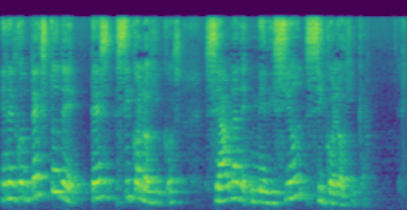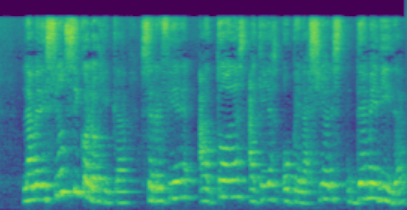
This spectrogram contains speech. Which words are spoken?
En el contexto de test psicológicos se habla de medición psicológica. La medición psicológica se refiere a todas aquellas operaciones de medida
